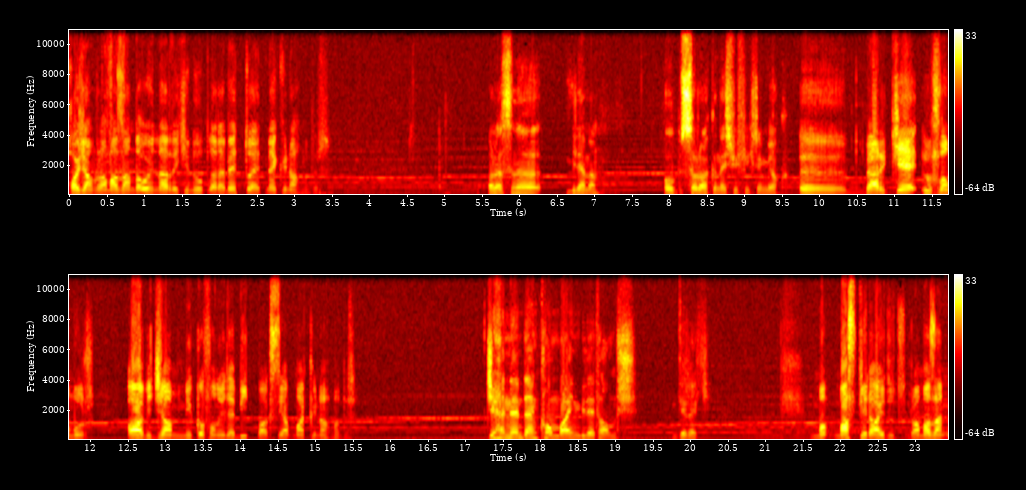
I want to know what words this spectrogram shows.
Hocam Ramazan'da oyunlardaki noob'lara beddua etmek günah mıdır? Orasını bilemem. O soru hakkında hiçbir fikrim yok. Eee Berke Ihlamur. Abi cam mikrofonuyla beatbox yapmak günah mıdır? Cehennemden combine bilet almış. Direkt. Ma- maskeli aydut. Ramazan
